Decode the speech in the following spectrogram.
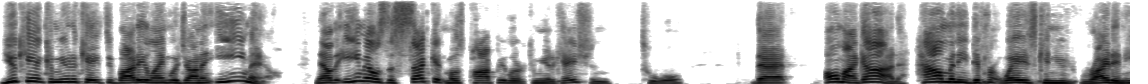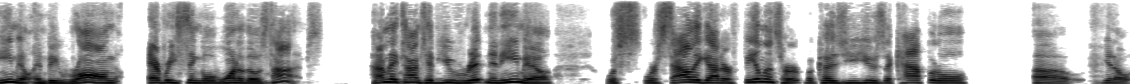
You can't communicate through body language on an email. Now, the email is the second most popular communication tool that, oh my God, how many different ways can you write an email and be wrong every single one of those times? How many times have you written an email where Sally got her feelings hurt because you use a capital, uh, you know,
